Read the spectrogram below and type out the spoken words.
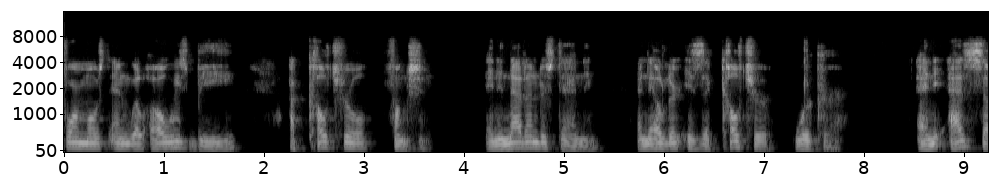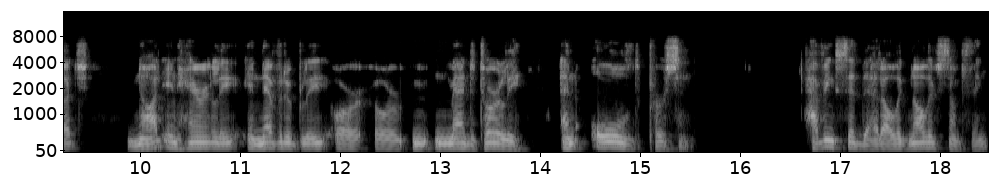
foremost, and will always be a cultural function. And in that understanding, an elder is a culture worker. And as such, not inherently, inevitably, or, or mandatorily an old person. Having said that, I'll acknowledge something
